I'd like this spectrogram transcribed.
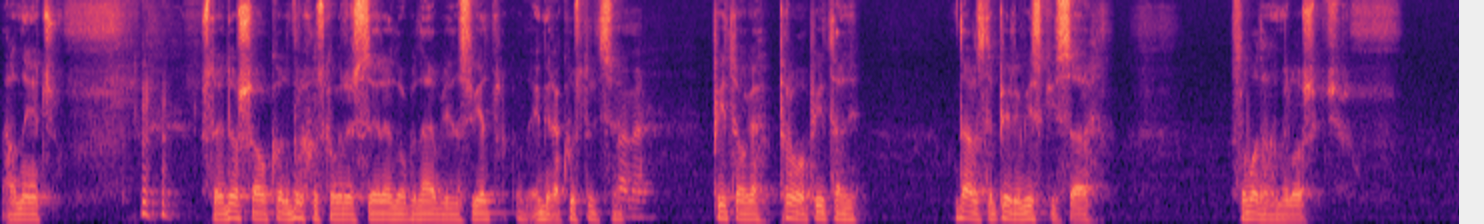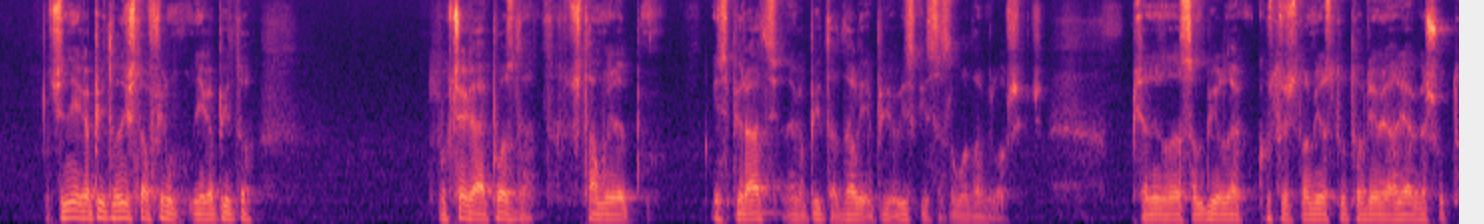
ali neću. Što je došao kod vrhunskog režisera jednog najbolje na svijetu, kod Emira Kusturice. Pitao ga, prvo pitanje, da li ste pili viski sa Slobodanom Miloševićem? Znači nije ga pitao ništa o filmu, nije ga pitao zbog čega je poznat, šta mu je inspiracija, da ga pita da li je pio viski sa Slobodan Miloševićem. Ja ne znam da sam bio na kustričnom mjestu u to vrijeme, ja, ja ga šuto.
